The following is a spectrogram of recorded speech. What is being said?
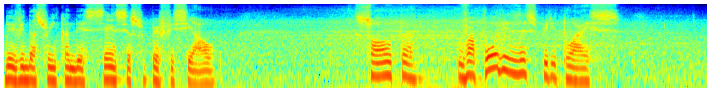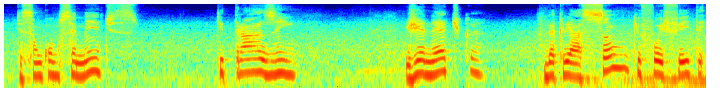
devido à sua incandescência superficial. Solta vapores espirituais que são como sementes que trazem genética da criação que foi feita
